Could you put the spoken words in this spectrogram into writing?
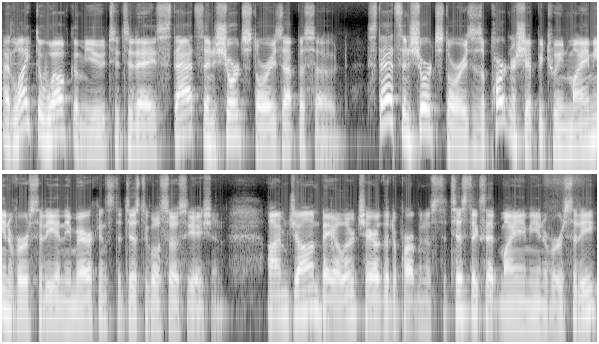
I'd like to welcome you to today's Stats and Short Stories episode. Stats and Short Stories is a partnership between Miami University and the American Statistical Association. I'm John Bailer, chair of the Department of Statistics at Miami University,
